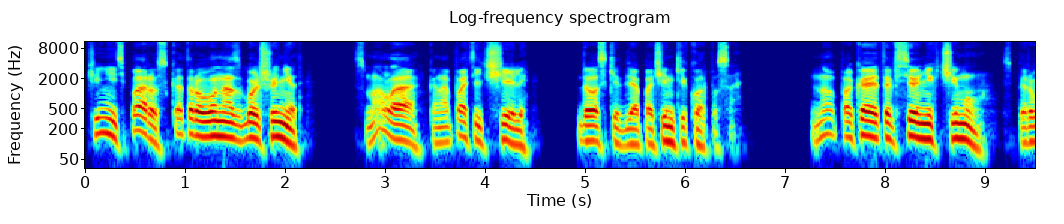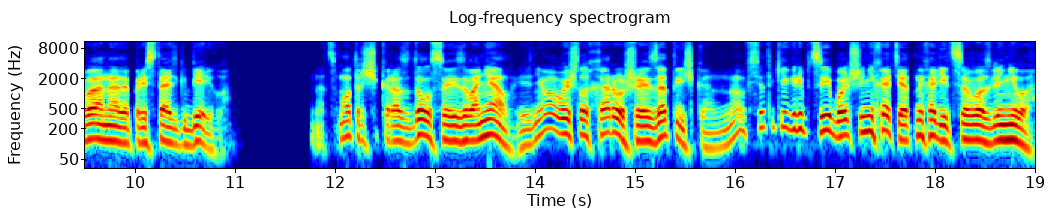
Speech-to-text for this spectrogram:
чинить парус, которого у нас больше нет. Смола, конопатить щели, доски для починки корпуса. Но пока это все ни к чему. Сперва надо пристать к берегу. Надсмотрщик раздулся и звонял, из него вышла хорошая затычка, но все-таки грибцы больше не хотят находиться возле него.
